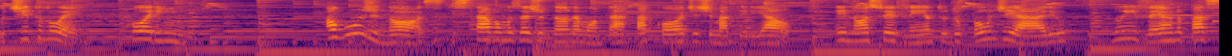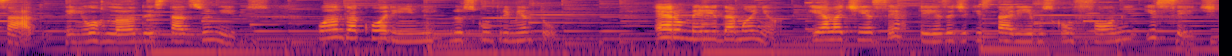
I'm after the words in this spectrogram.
O título é Corinho. Alguns de nós estávamos ajudando a montar pacotes de material em nosso evento do Pão Diário no inverno passado, em Orlando, Estados Unidos, quando a Corine nos cumprimentou. Era o meio da manhã e ela tinha certeza de que estaríamos com fome e sede.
